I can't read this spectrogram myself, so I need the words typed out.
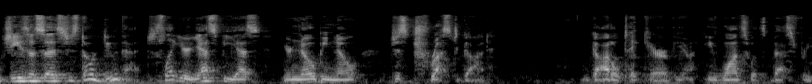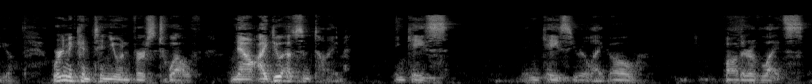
Jesus says, just don't do that. Just let your yes be yes, your no be no. Just trust God. God will take care of you. He wants what's best for you. We're going to continue in verse 12. Now, I do have some time in case, in case you're like, oh, Father of Lights,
